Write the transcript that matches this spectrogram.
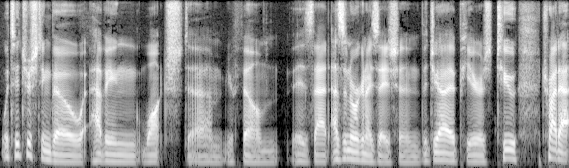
What's interesting, though, having watched um, your film, is that as an organization, the GI appears to try to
